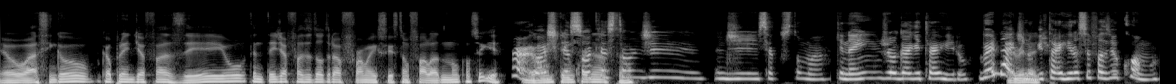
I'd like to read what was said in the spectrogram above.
eu, assim que eu, que eu aprendi a fazer, eu tentei já fazer da outra forma que vocês estão falando, não consegui. Ah, eu Não acho que é só questão de de se acostumar. Que nem jogar Guitar Hero. Verdade, É verdade. no Guitar Hero você fazia como? Eu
